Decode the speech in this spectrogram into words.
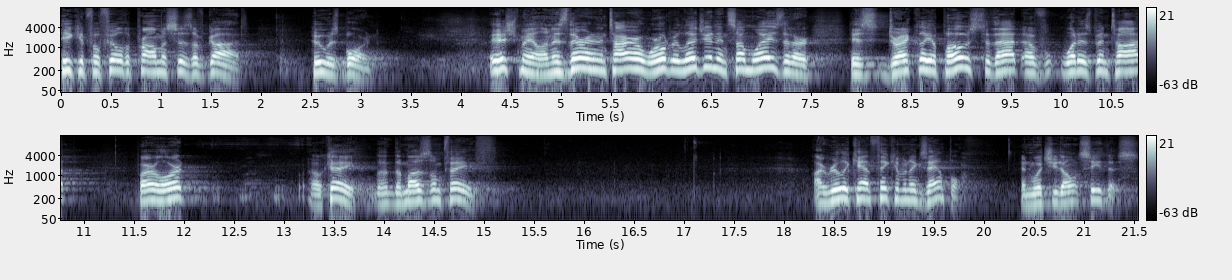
he could fulfill the promises of God? Who was born? Ishmael. And is there an entire world religion in some ways that are is directly opposed to that of what has been taught by our Lord? Okay, the, the Muslim faith. I really can't think of an example in which you don't see this.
